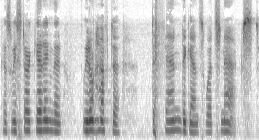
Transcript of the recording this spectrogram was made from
Because we start getting that we don't have to defend against what's next.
